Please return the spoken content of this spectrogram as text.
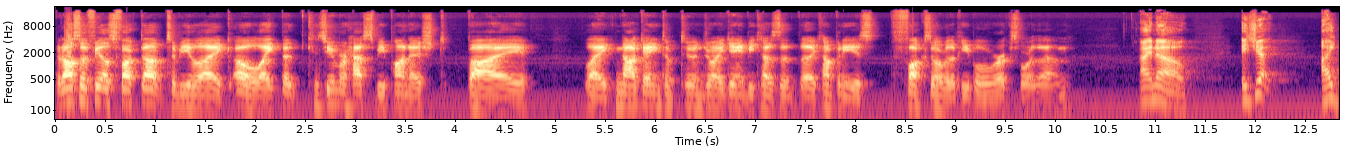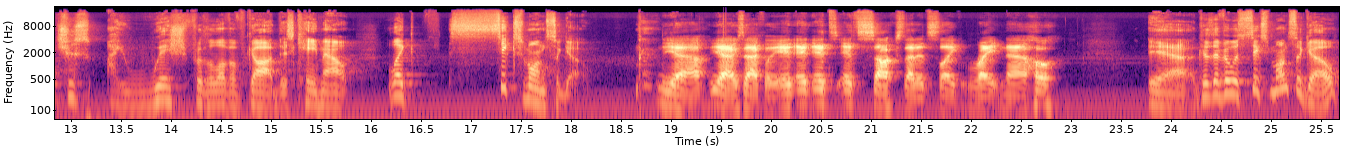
but also feels fucked up to be like oh like the consumer has to be punished by like not getting to, to enjoy a game because the, the company is fucks over the people who works for them. I know. It's just. I just. I wish for the love of God this came out like six months ago. Yeah, yeah, exactly. It it it, it sucks that it's like right now. Yeah, because if it was six months ago,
